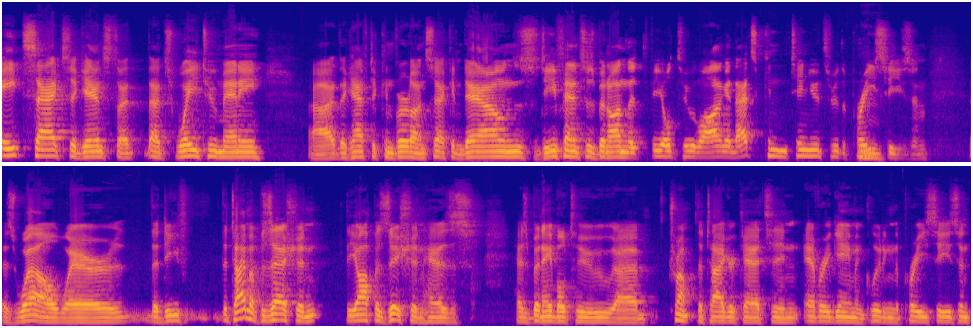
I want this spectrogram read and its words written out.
Eight sacks against that that's way too many. Uh, they have to convert on second downs. Defense has been on the field too long, and that's continued through the mm-hmm. preseason mm-hmm. as well, where the def- the time of possession, the opposition has has been able to uh, trump the Tiger Cats in every game, including the preseason.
